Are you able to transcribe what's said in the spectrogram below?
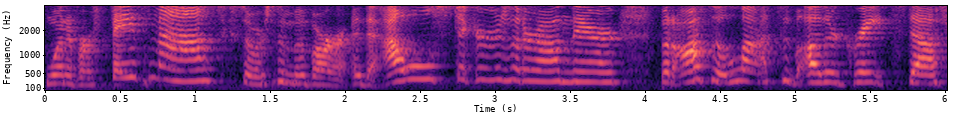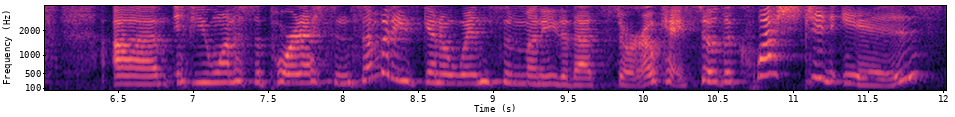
one of our face masks or some of our the owl stickers that are on there, but also lots of other great stuff um, if you want to support us and somebody's going to win some money to that store. Okay, so the question is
